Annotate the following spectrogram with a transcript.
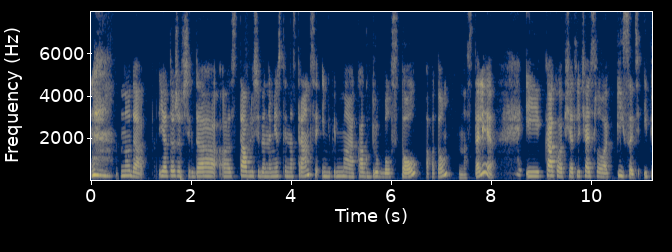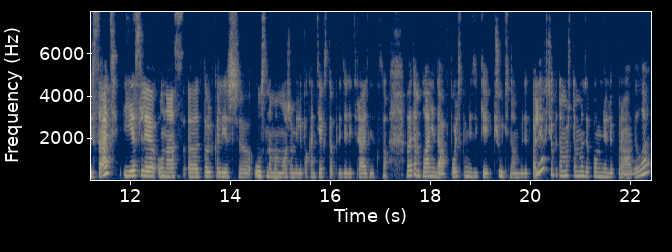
Ну да, Я тоже всегда э, ставлю себя на место иностранца и не понимаю, как вдруг был стол, а потом на столе. И как вообще отличать слова писать и писать, если у нас э, только лишь э, устно мы можем или по контексту определить разницу. В этом плане, да, в польском языке чуть нам будет полегче, потому что мы запомнили правила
